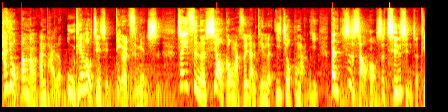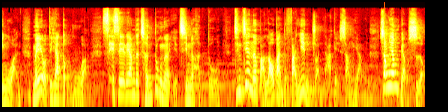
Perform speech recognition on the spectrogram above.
他又帮忙安排了五天后进行第二次面试。这一次呢，校工啊虽然听了依旧不满意，但至少吼、哦、是清醒着听完，没有低下独孤啊，谢谢凉的程度呢也轻了很多。紧接着呢，把老板的反应转达给商鞅，商鞅表示哦。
